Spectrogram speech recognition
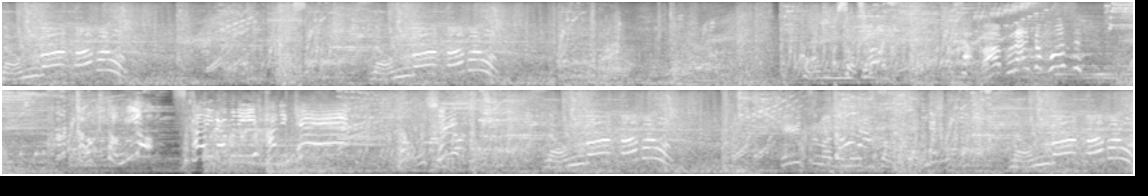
ナンバーカーバロンナンバーカーバロンこれそこだサマーブライトフォースとくと見まで持つかナンバーカーバロン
